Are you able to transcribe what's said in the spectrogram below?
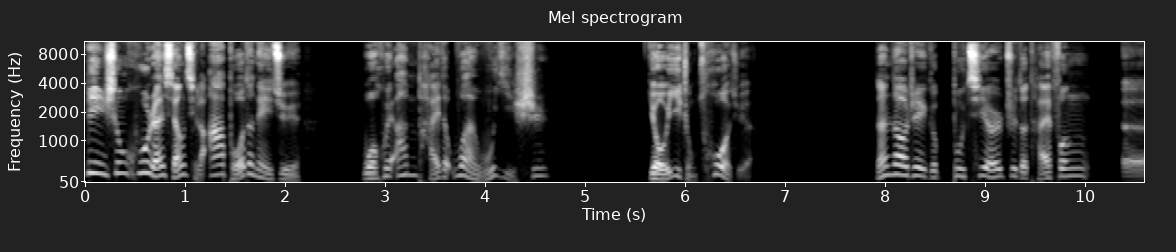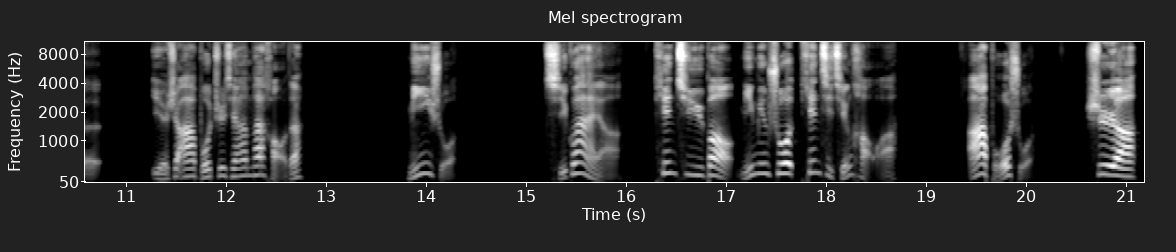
林生忽然想起了阿伯的那句：“我会安排的万无一失。”有一种错觉，难道这个不期而至的台风，呃，也是阿伯之前安排好的？咪说：“奇怪呀，天气预报明明说天气晴好啊。”阿伯说：“是啊，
